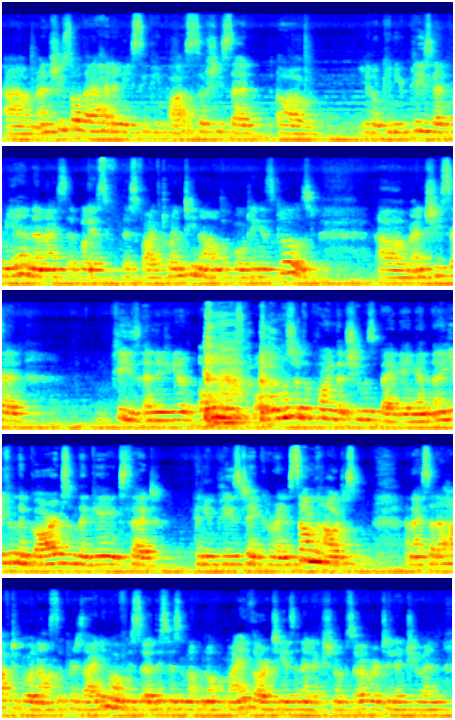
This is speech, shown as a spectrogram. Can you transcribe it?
um, and she saw that I had an ECP pass, so she said. Uh, you know, can you please let me in? And I said, well, it's, it's 5.20 now, the voting is closed. Um, and she said, please, and you know, almost, almost to the point that she was begging, and, and even the guards on the gate said, can you please take her in somehow? Just, and I said, I have to go and ask the presiding officer. This is not, not my authority as an election observer to let you in.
